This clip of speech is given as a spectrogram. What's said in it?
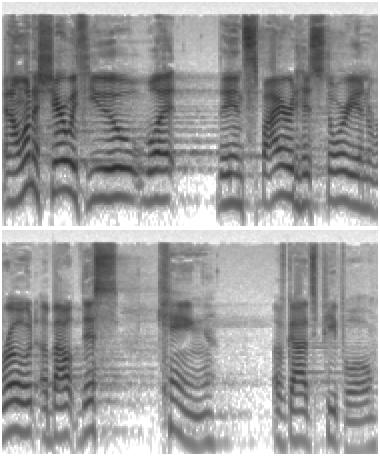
And I want to share with you what the inspired historian wrote about this king of God's people.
